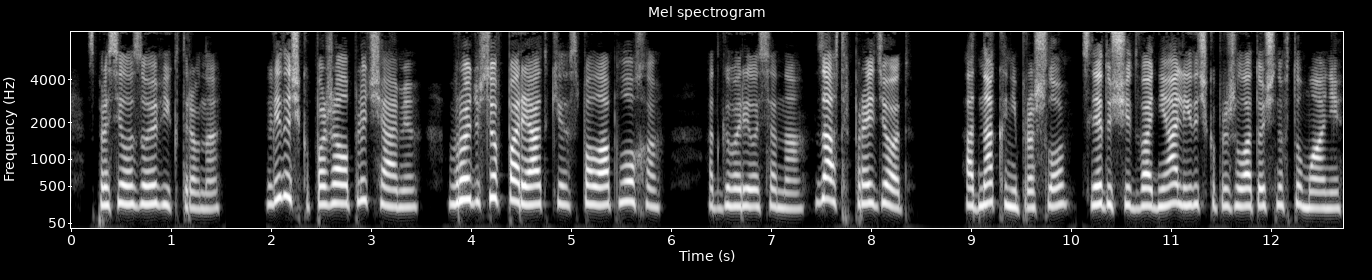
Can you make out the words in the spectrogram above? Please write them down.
— спросила Зоя Викторовна. Лидочка пожала плечами. «Вроде все в порядке, спала плохо», — отговорилась она. «Завтра пройдет». Однако не прошло. Следующие два дня Лидочка прожила точно в тумане.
